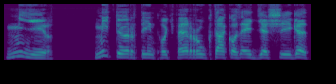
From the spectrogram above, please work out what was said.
Miért? Mi történt, hogy felrúgták az egyességet?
